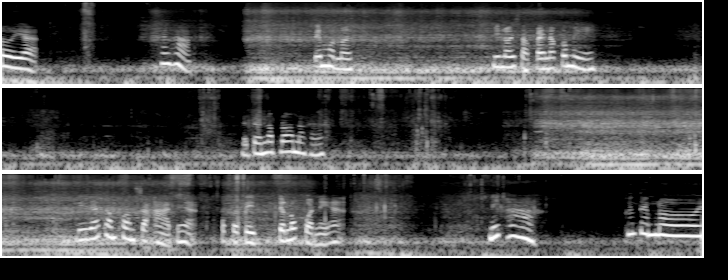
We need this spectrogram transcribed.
เลยอะ่ะนี่ค่ะ เต็มหมดเลย มีรอยสักไปแล้วก็มี เดี๋ยวเดินรอบๆนะคะ ดีแล้วทำความสะอาดเนี่ย ปกติจะรกกว่านี้อะ นี่ค่ะ ขึ้นเต็มเลย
